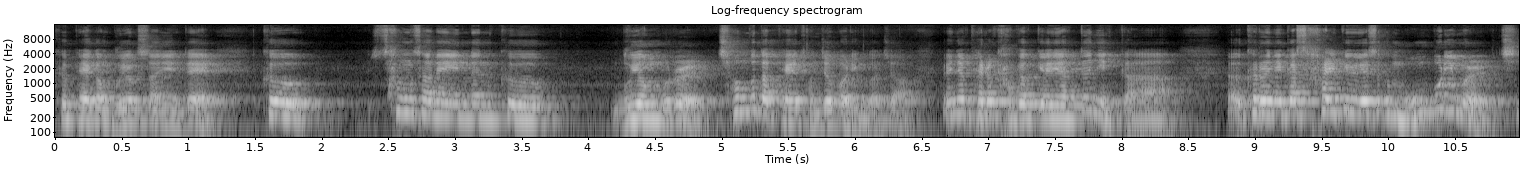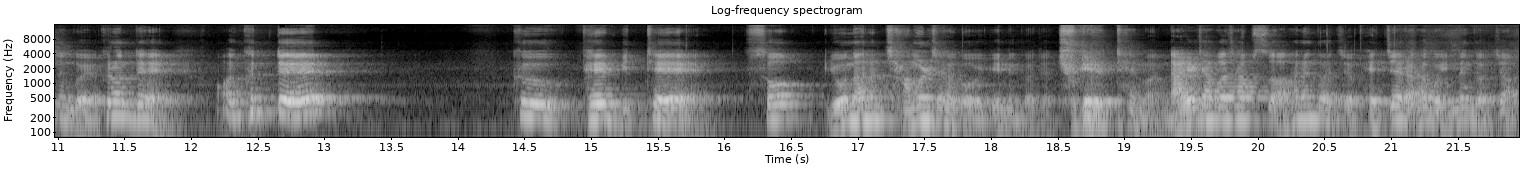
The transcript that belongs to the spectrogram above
그 배가 무역선인데 그 상선에 있는 그 무역물을 전부 다 배에 던져버린 거죠. 왜냐면 배를 가볍게 해야 뜨니까. 어, 그러니까 살기 위해서 그 몸부림을 치는 거예요. 그런데 어, 그때 그 배 밑에서 요나는 잠을 자고 있는 거죠. 죽일 테면 날 잡아 잡서 하는 거죠. 배째를 하고 있는 거죠.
